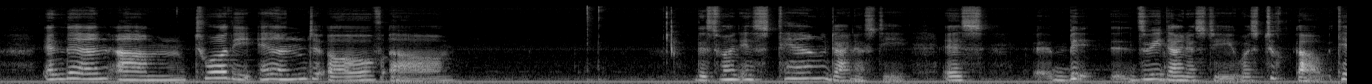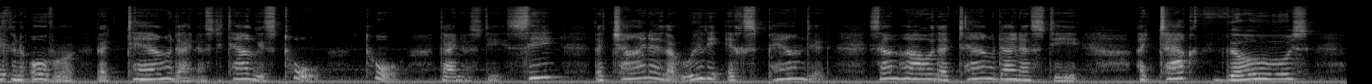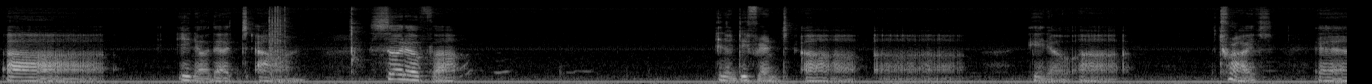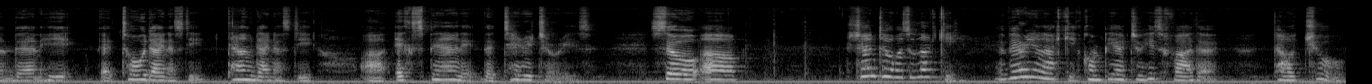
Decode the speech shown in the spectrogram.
And then um, toward the end of um, this one is Tang Dynasty. Is Zui Dynasty was took, uh, taken over by Tang Dynasty. Tang is tall, tall dynasty. See, the China got really expanded. Somehow the Tang Dynasty attacked those, uh, you know, that um, sort of, uh, you know, different, uh, uh you know, uh, tribes and then he, uh, Tang dynasty, Tang dynasty, uh, expanded the territories. So uh, Shan-tao was lucky, very lucky compared to his father, Tao Chou.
